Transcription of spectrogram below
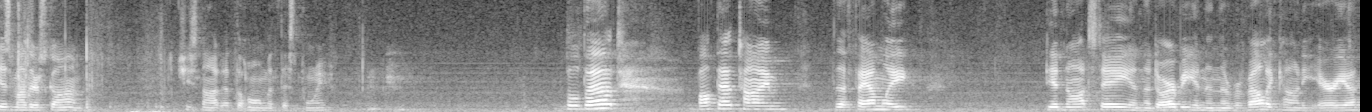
His mother's gone. She's not at the home at this point. So that about that time the family did not stay in the Darby and in the Ravalli County area.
